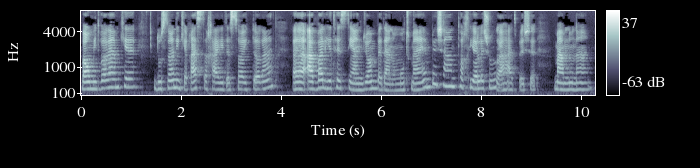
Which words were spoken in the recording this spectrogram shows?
و امیدوارم که دوستانی که قصد خرید سایت دارن اول یه تستی انجام بدن و مطمئن بشن تا خیالشون راحت بشه. ممنونم.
